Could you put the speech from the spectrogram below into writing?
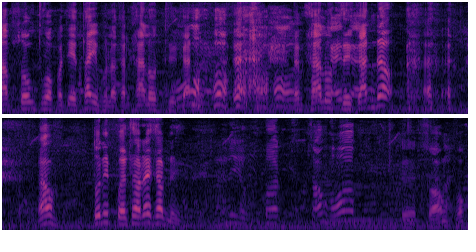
รับส่งทั่วประเทศไทยพุ่นละกันค่ารถถือกันกันค่ารถถือกันเนาะเอาตัวนี้เปิดเท่าไหรครับนี่อันนี้เปิดสองหกเกิดสองหก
